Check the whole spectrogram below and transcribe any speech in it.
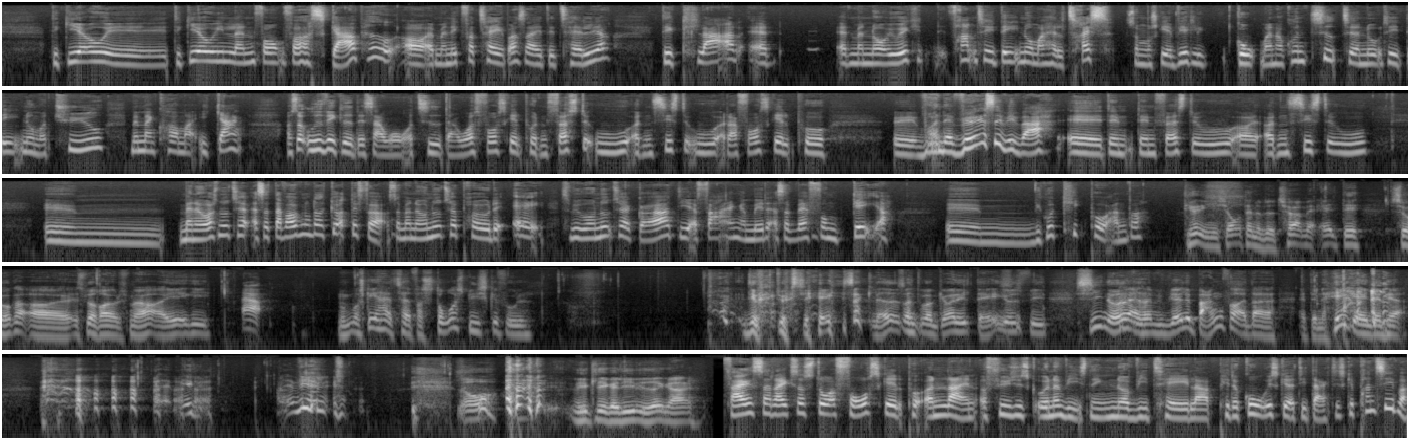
Det, giver jo, øh, det giver jo en eller anden form for skarphed, og at man ikke fortaber sig i detaljer. Det er klart, at, at man når jo ikke frem til idé nummer 50, som måske er virkelig god. Man har kun tid til at nå til idé nummer 20, men man kommer i gang. Og så udviklede det sig jo over tid. Der er jo også forskel på den første uge og den sidste uge, og der er forskel på, øh, hvor nervøse vi var øh, den, den første uge og, og den sidste uge. Øhm, man er jo også nødt til, altså der var jo ikke nogen, der havde gjort det før, så man er jo nødt til at prøve det af. Så vi var jo nødt til at gøre de erfaringer med det, altså hvad fungerer. Øhm, vi kunne ikke kigge på andre. Det er jo egentlig sjovt, den er blevet tør med alt det sukker og slået smør og æg i. Ja. Måske har jeg taget for store spiskefulde. Du, du ser ikke så glad, som du har gjort hele dagen, Josefine. Sig noget, altså vi bliver lidt bange for, at, der, at den er helt gal, den her. Nå, vi klikker lige videre en gang. Faktisk er der ikke så stor forskel på online og fysisk undervisning, når vi taler pædagogiske og didaktiske principper.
